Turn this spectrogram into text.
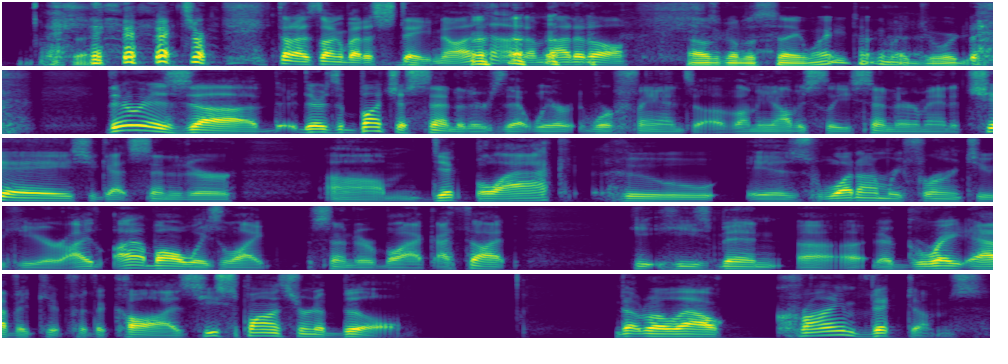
That's right. I Thought I was talking about a state. No, I'm not. I'm not at all. I was going to say, why are you talking about Georgia? There is uh, there's a bunch of senators that we're we're fans of. I mean, obviously Senator Amanda Chase. You got Senator um, Dick Black, who is what I'm referring to here. I I've always liked Senator Black. I thought he he's been uh, a great advocate for the cause. He's sponsoring a bill that will allow crime victims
